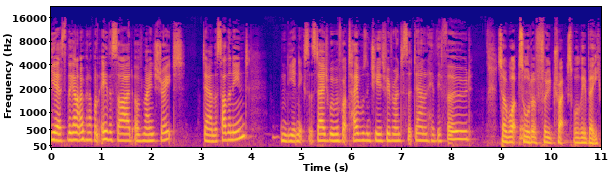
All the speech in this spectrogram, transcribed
Yeah, so they're going to open up on either side of Main Street, down the southern end, yeah, next to the stage where we've got tables and chairs for everyone to sit down and have their food. So, what sort of food trucks will there be?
